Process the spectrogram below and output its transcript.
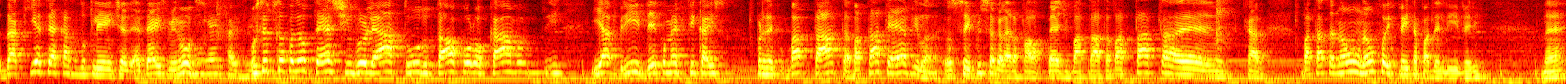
daqui até a casa do cliente é é 10 minutos. Ninguém faz isso, Você precisa fazer o teste, embrulhar tudo, tal, colocar e, e abrir, ver como é que fica isso. Por exemplo, batata. Batata é a vilã. Eu sei, por isso a galera fala pede batata. Batata é. Cara, batata não, não foi feita para delivery. Né?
